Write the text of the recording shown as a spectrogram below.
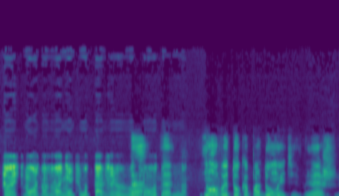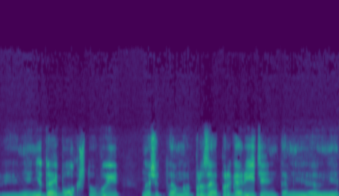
То есть можно звонить вот так же, вот, Да, ну, вот да. именно. Но вы только подумайте, понимаешь, не, не дай бог, что вы, значит, там проза- прогорите, там не, не,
